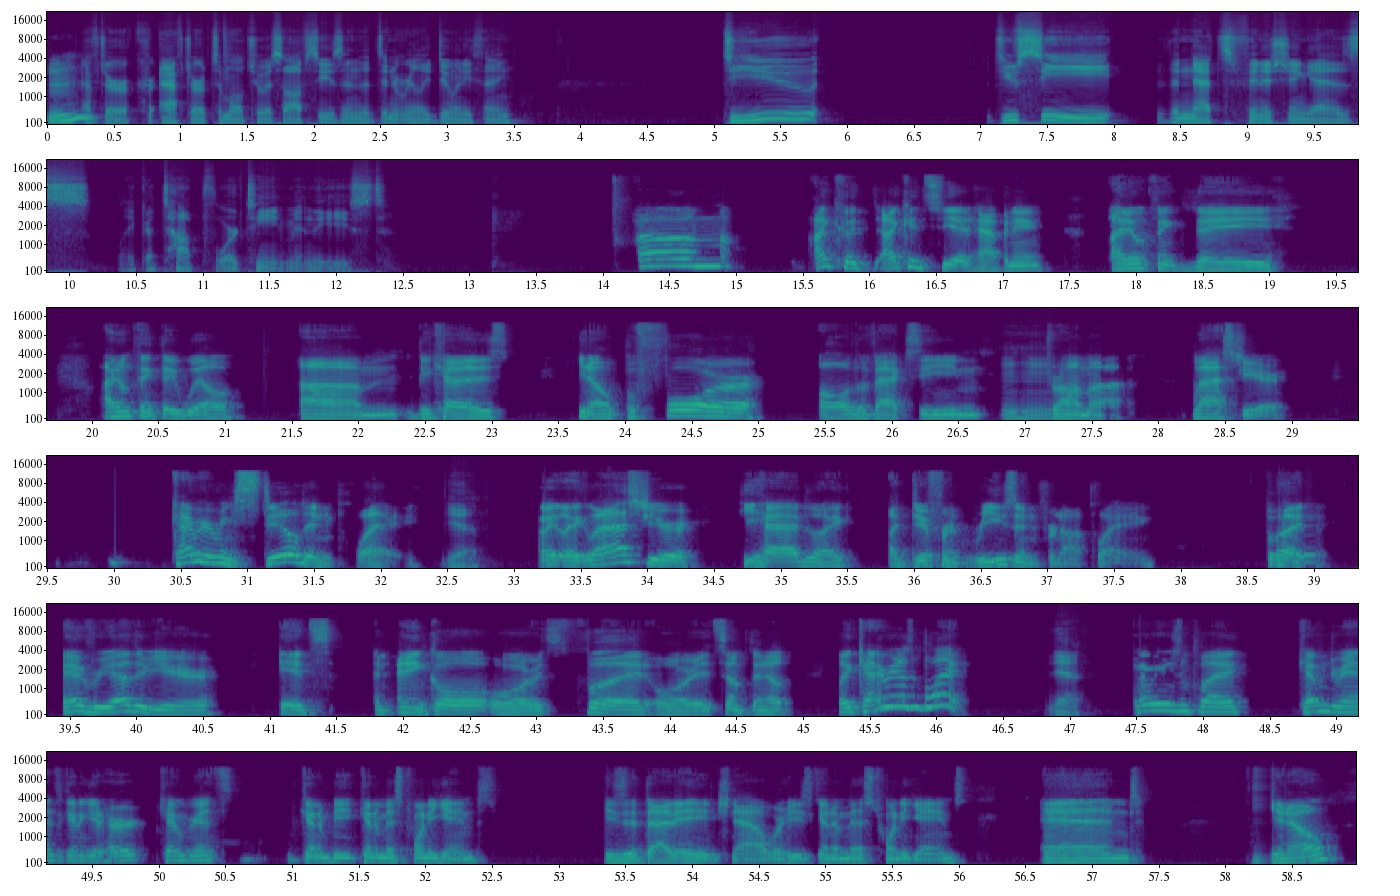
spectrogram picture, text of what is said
mm-hmm. after a, after a tumultuous offseason that didn't really do anything. Do you do you see the Nets finishing as like a top four team in the East? Um, I could I could see it happening. I don't think they, I don't think they will, um, because you know before all the vaccine mm-hmm. drama last year, Kyrie Irving still didn't play. Yeah, right. Like last year, he had like a different reason for not playing. But every other year, it's an ankle or it's foot or it's something else. Like Kyrie doesn't play. Yeah. Kyrie doesn't play. Kevin Durant's gonna get hurt. Kevin Durant's gonna be gonna miss 20 games. He's at that age now where he's gonna miss 20 games. And you know,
